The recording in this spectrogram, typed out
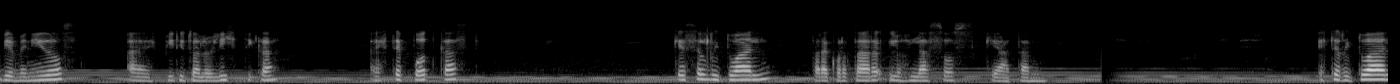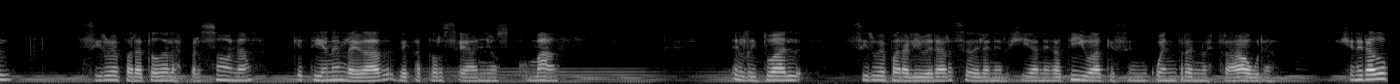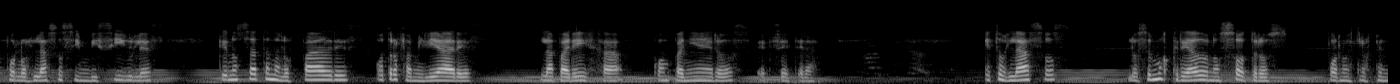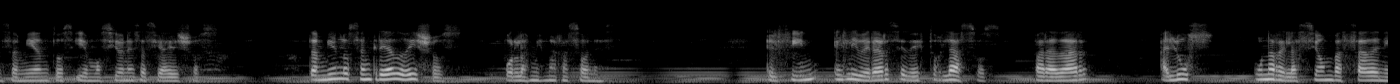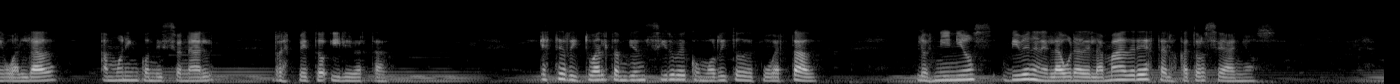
Bienvenidos a Espiritual Holística, a este podcast que es el ritual para cortar los lazos que atan. Este ritual sirve para todas las personas que tienen la edad de 14 años o más. El ritual sirve para liberarse de la energía negativa que se encuentra en nuestra aura, generado por los lazos invisibles que nos atan a los padres, otros familiares, la pareja, compañeros, etc. Estos lazos los hemos creado nosotros por nuestros pensamientos y emociones hacia ellos. También los han creado ellos por las mismas razones. El fin es liberarse de estos lazos para dar a luz una relación basada en igualdad, amor incondicional, respeto y libertad. Este ritual también sirve como rito de pubertad. Los niños viven en el aura de la madre hasta los 14 años.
